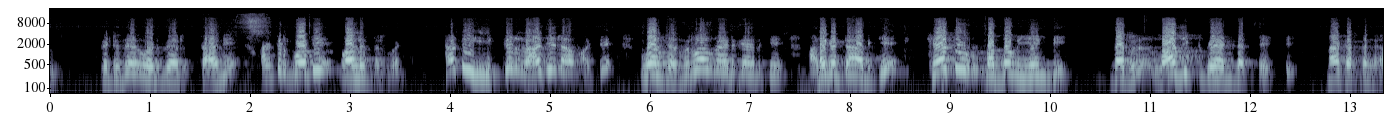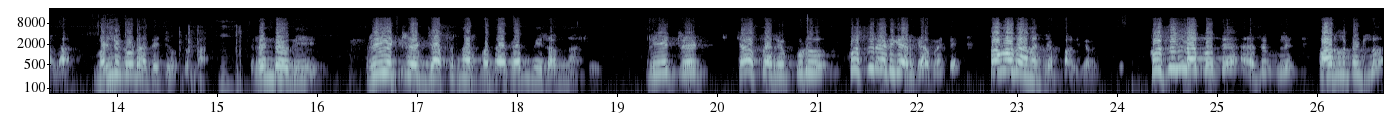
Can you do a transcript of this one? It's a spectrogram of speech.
పెట్టితే ఓడిపోయారు. కానీ అక్కడ పోటీ వాళ్ళిద్దరు పడి కాబట్టి ఇక్కడ రాజీనామా అంటే వాళ్ళు చంద్రబాబు నాయుడు గారికి అడగటానికి హేతుబద్ధం ఏంటి? దట్ లాజిక్ బిహైండ్ దట్ ఏంటి? నాకు అర్థం కాల. మళ్ళీ కూడా అదే చెబుతున్నా. రెండోది రీఇట్రేట్ చేస్తున్నారు పదాక అని మీరు అన్నారు. రీఇట్రేట్ చేస్తారు ఎప్పుడు? క్వశ్చన్ అడిగారు కాబట్టి సమాధానం చెప్పాలి కాబట్టి. క్వశ్చన్ లేకపోతే అసెంబ్లీ పార్లమెంట్లో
